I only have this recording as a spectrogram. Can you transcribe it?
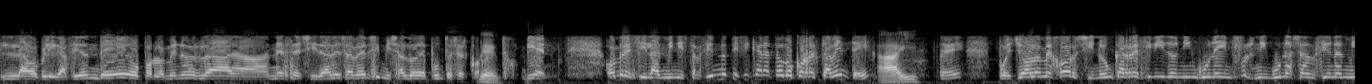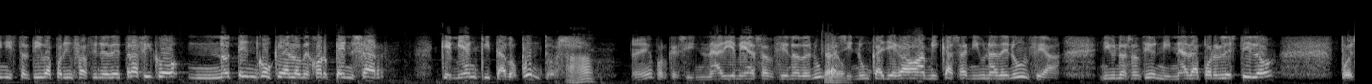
la obligación de, o por lo menos la necesidad de saber si mi saldo de puntos es correcto. Bien. Hombre, si la administración notificara todo correctamente, ¿eh? pues yo a lo mejor, si nunca he recibido ninguna, ninguna sanción administrativa por infracciones de tráfico, no tengo que a lo mejor pensar que me han quitado puntos. ¿Eh? porque si nadie me ha sancionado nunca, si nunca ha llegado a mi casa ni una denuncia, ni una sanción, ni nada por el estilo, pues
